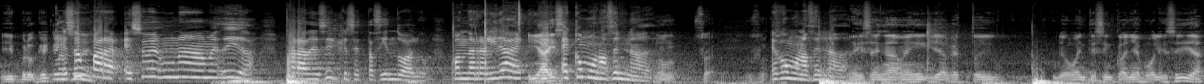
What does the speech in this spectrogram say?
¿Y pero qué clase? Eso es, para, eso es una medida para decir que se está haciendo algo. Cuando en realidad es, Y ahí- es, es como no hacer nada. No, o sea, o sea, Es como no hacer nada. Me dicen a mí, ya que estoy, yo 25 años de policía,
